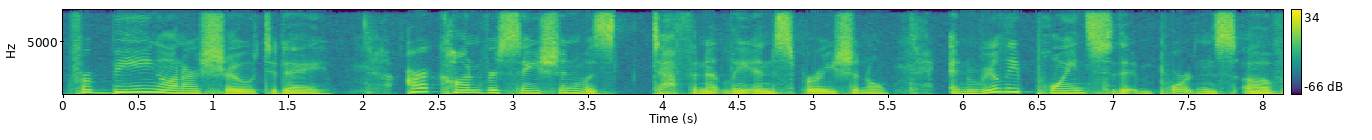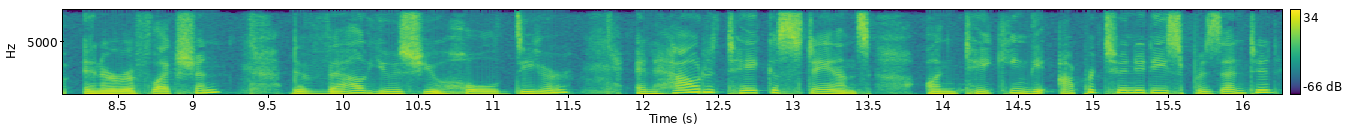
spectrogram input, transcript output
for being on our show today. Our conversation was definitely inspirational and really points to the importance of inner reflection, the values you hold dear, and how to take a stance on taking the opportunities presented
